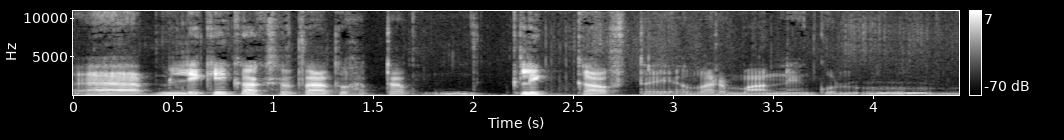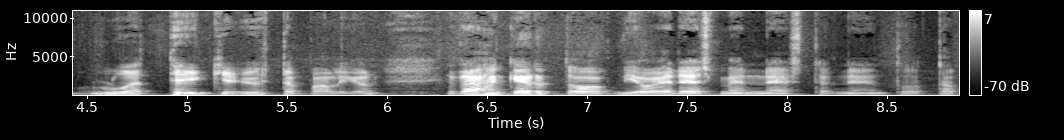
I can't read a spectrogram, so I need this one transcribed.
ää, liki 200 000 klikkausta ja varmaan niin kuin luettiinkin yhtä paljon. Ja tähän kertoo jo edesmenneestä niin tuota,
